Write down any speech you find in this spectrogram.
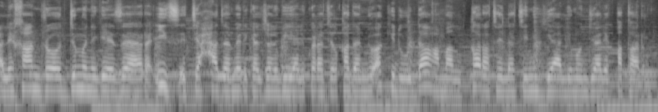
أليخاندرو دومينيغيز رئيس اتحاد أمريكا الجنوبية لكرة القدم يؤكد دعم القارة اللاتينية لمونديال قطر.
